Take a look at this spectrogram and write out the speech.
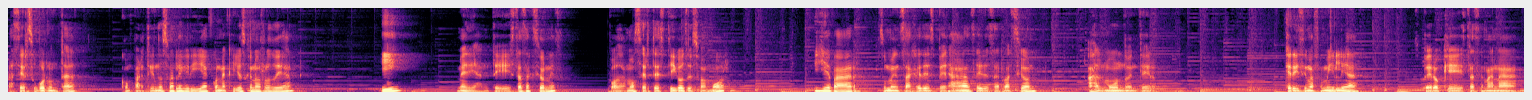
hacer su voluntad, compartiendo su alegría con aquellos que nos rodean y, mediante estas acciones, podamos ser testigos de su amor y llevar su mensaje de esperanza y de salvación al mundo entero. Queridísima familia, espero que esta semana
